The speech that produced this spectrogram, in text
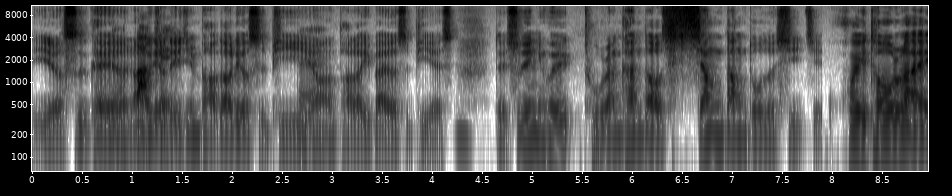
也有四 K 了，然后有的已经跑到六十 P，然后跑到一百二十 PS。对，所以你会突然看到相当多的细节。回头来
